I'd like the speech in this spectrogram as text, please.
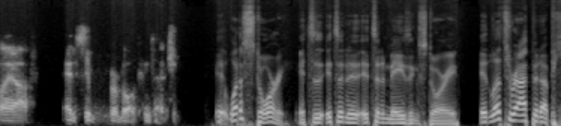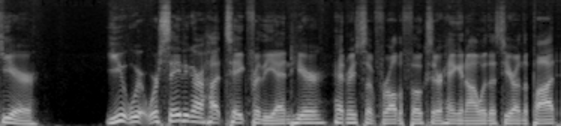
playoff and Super Bowl contention. It, what a story! It's a, it's an it's an amazing story. And let's wrap it up here. You we're, we're saving our hot take for the end here, Henry. So for all the folks that are hanging on with us here on the pod,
